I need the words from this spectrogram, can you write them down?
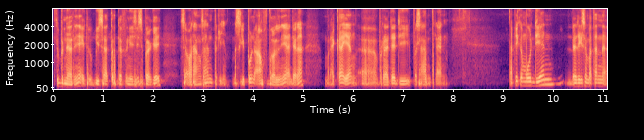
sebenarnya itu bisa terdefinisi sebagai seorang santri, meskipun afdolnya adalah mereka yang uh, berada di pesantren. Tapi kemudian dari kesempatan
